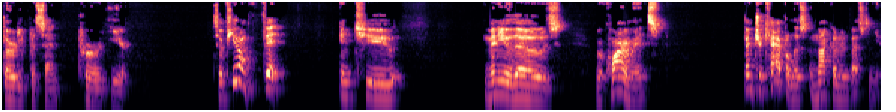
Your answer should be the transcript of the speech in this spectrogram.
30% per year. So if you don't fit into many of those requirements, venture capitalists are not going to invest in you.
